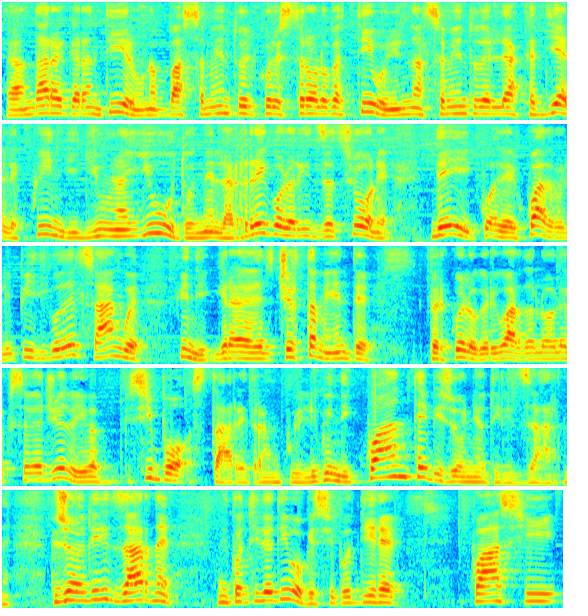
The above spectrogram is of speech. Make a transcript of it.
andare a garantire un abbassamento del colesterolo cattivo, un innalzamento dell'HDL e quindi di un aiuto nella regolarizzazione dei, del quadro lipidico del sangue, quindi gra- certamente per quello che riguarda l'olio extravergine d'oliva si può stare tranquilli. Quindi quante bisogna utilizzarne? Bisogna utilizzarne un quantitativo che si può dire quasi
